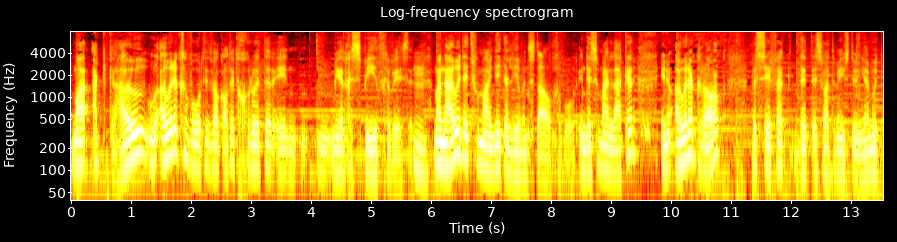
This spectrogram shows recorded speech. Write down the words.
maar ek hou hoe ouer ek geword het, wou ek altyd groter en meer gespierd gewees het. Mm. Maar nou het dit vir my net 'n lewenstyl geword en dis vir my lekker en hoe ouer ek raak, besef ek dit is wat 'n mens doen. Jy moet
